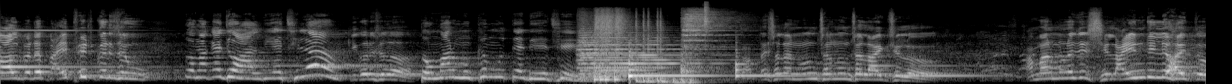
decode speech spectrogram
তল পেটে পাইপ ফিট করেছে ও। তোমাকে জল দিয়েছিল? কি করেছিল? তোমার মুখে মুতে দিয়েছে। সালা নুনসা নুনসা লাগছিল। আমার মনে হয় যে সেলাইন দিলে হয়তো।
